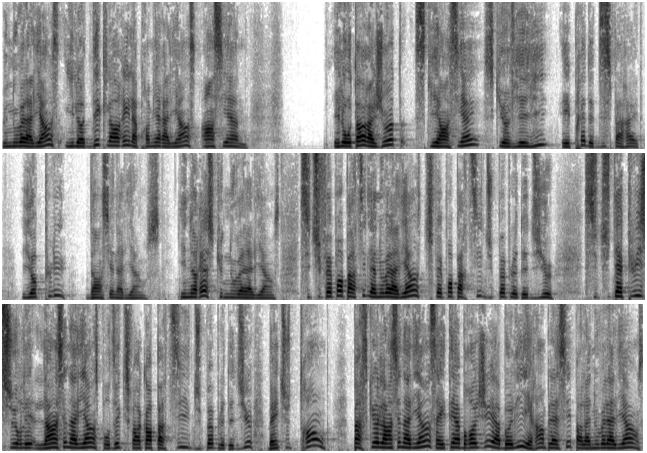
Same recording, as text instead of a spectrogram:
une nouvelle alliance, il a déclaré la première alliance ancienne. Et l'auteur ajoute, ce qui est ancien, ce qui a vieilli, est prêt de disparaître. Il n'y a plus d'ancienne alliance. Il ne reste qu'une nouvelle alliance. Si tu ne fais pas partie de la nouvelle alliance, tu ne fais pas partie du peuple de Dieu. Si tu t'appuies sur l'ancienne alliance pour dire que tu fais encore partie du peuple de Dieu, ben tu te trompes. Parce que l'ancienne alliance a été abrogée, abolie et remplacée par la nouvelle alliance.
